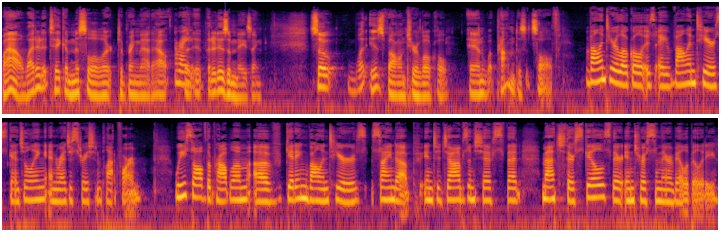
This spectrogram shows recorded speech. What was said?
wow why did it take a missile alert to bring that out right but it, but it is amazing so what is volunteer local and what problem does it solve Volunteer Local is a volunteer scheduling and registration platform. We solve the problem of getting volunteers signed up into jobs and shifts that match their skills, their interests, and their availability.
